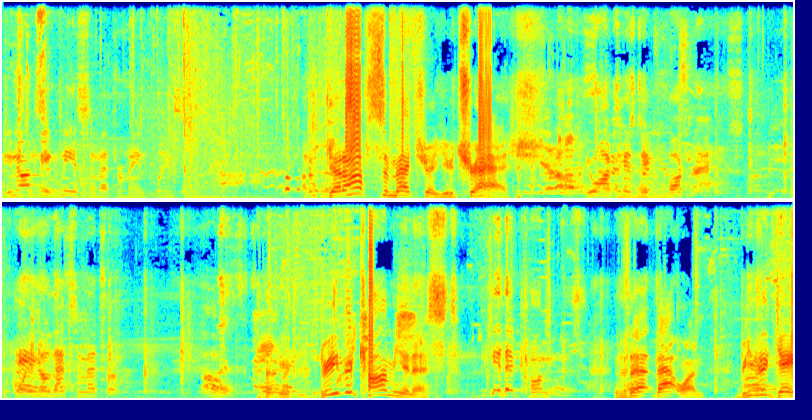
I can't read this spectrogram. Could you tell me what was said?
Do you not make me a Symmetra main, please? Get off Symmetra, you're trash. You autistic fuck. Oh, wait, no, that's Symmetra. Oh, Be the communist. Be the communist. That that one. Be the gay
